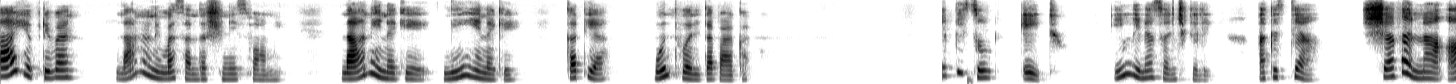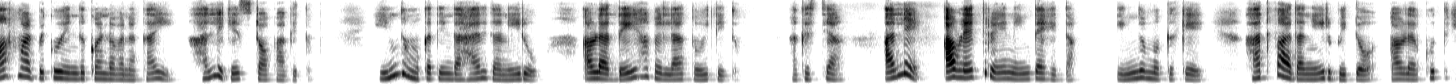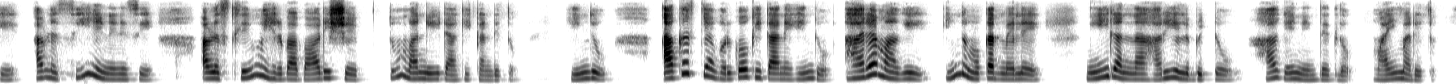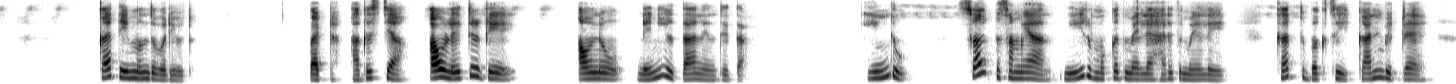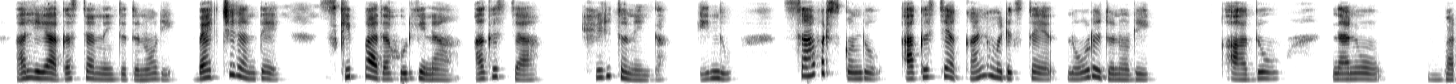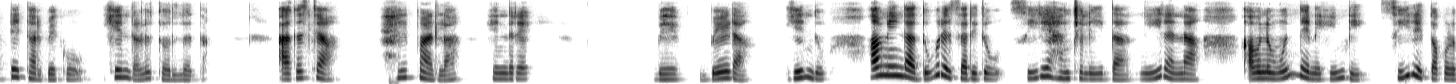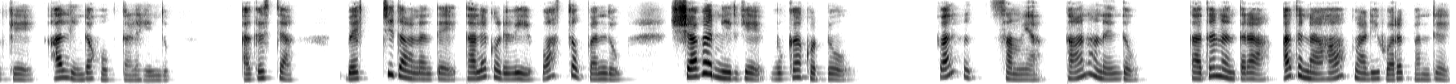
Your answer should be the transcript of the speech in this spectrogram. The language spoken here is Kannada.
ಹಾಯ್ ಎವ್ರಿವನ್ ನಾನು ನಿಮ್ಮ ಸಂದರ್ಶಿನಿ ಸ್ವಾಮಿ. ನಾನೇನಗೆ ನೀ ಏನಗೆ ಕಥೆಯ ಮುಂದುವರಿದ ಭಾಗ. Episode eight. ಇಂದಿನ ಸಂಚಿಕೆಯಲ್ಲಿ ಅಗಸ್ತ್ಯ ಶವನ್ನ ಆಫ್ ಮಾಡಬೇಕು ಎಂದುಕೊಂಡವನ ಕೈ ಹಲ್ಲಿಗೆ ಸ್ಟಾಪ್ ಆಗಿತ್ತು. ಹಿಂದು ಮುಖದಿಂದ ಹರಿದ ನೀರು ಅವಳ ದೇಹವೆಲ್ಲ ತೋಯ್ತಿತ್ತು. ಅಗಸ್ತ್ಯ ಅಲ್ಲೇ ಅವಳೆದುರೇ ನಿಂತೇ ಇದ್ದ. ಇಂದು ಮುಖಕ್ಕೆ ಹದವಾದ ನೀರು ಬಿದ್ದು ಅವಳ ಕುತ್ತಿಗೆ ಅವಳ ಸೀರೆ ನೆನೆಸಿ ಅವಳ ಸ್ಲಿಮ್ ಇರುವ ಬಾಡಿ ಶೇಪ್ ತುಂಬ ನೀಟಾಗಿ ಕಂಡಿತು ಇಂದು ಅಗಸ್ತ್ಯ ಹೊರಗೋಗಿದ್ದಾನೆ ಎಂದು ಆರಾಮಾಗಿ ಇಂದು ಮುಖದ ಮೇಲೆ ನೀರನ್ನು ಹರಿಯಲು ಬಿಟ್ಟು ಹಾಗೆ ನಿಂತಿದ್ಲು ಮೈ ಮರೆತು ಕತೆ ಮುಂದುವರಿಯೋದು ಬಟ್ ಅಗಸ್ತ್ಯ ಅವಳೆದುರಿಗೆ ಅವನು ನೆನೆಯುತ್ತಾ ನಿಂತಿದ್ದ ಇಂದು ಸ್ವಲ್ಪ ಸಮಯ ನೀರು ಮುಖದ ಮೇಲೆ ಹರಿದ ಮೇಲೆ ಕತ್ತು ಬಗ್ಸಿ ಕಣ್ಬಿಟ್ರೆ ಅಲ್ಲಿ ಅಗಸ್ತ್ಯ ನಿಂತದ್ದು ನೋಡಿ ಬೆಚ್ಚಿದಂತೆ ಸ್ಕಿಪ್ ಆದ ಹುಡುಗಿನ ಅಗಸ್ತ್ಯ ಹಿಡಿದು ನಿಂತ ಎಂದು ಸಾವರ್ಸ್ಕೊಂಡು ಅಗಸ್ತ್ಯ ಕಣ್ಣು ಮಿಡಿಸ್ದೆ ನೋಡೋದು ನೋಡಿ, ಅದು ನಾನು ಬಟ್ಟೆ ತರಬೇಕು ಎಂದಳು ತೊಲ್ಲದ. ಅಗಸ್ತ್ಯ ಹೆಲ್ಪ್ ಮಾಡಲಾ? ಎಂದರೆ, ಬೇ, ಬೇಡ. ಎಂದು ಅವನಿಂದ ದೂರ ಸರಿದು ಸೀರೆ ಹಂಚಲಿ ಇದ್ದ ನೀರನ್ನ ಅವನ ಮುಂದೆನೆ ಹಿಂಡಿ ಸೀರೆ ತಗೊಳಕ್ಕೆ ಅಲ್ಲಿಂದ ಹೋಗ್ತಾಳೆ ಎಂದು. ಅಗಸ್ತ್ಯ ಬೆಚ್ಚಿದವನಂತೆ ತಲೆ ಕೊಡವಿ ವಾಸ್ತವ ಬಂದು ಶವರ್ ನೀರಿಗೆ ಮುಖ ಕೊಟ್ಟು ಸ್ವಲ್ಪ ಸಮಯ ತಾನು ನೆಂದು ತದನಂತರ ಅದನ್ನು ಆಫ್ ಮಾಡಿ ಹೊರಗೆ ಬಂದರೆ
